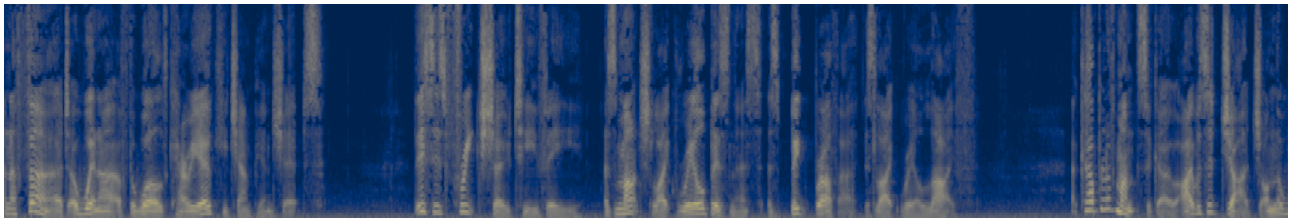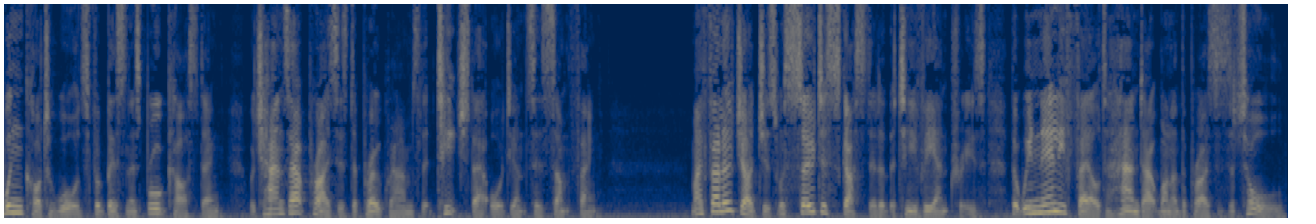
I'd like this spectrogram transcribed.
and a third a winner of the World Karaoke Championships. This is freak show TV, as much like real business as Big Brother is like real life. A couple of months ago, I was a judge on the Wincott Awards for Business Broadcasting, which hands out prizes to programmes that teach their audiences something. My fellow judges were so disgusted at the TV entries that we nearly failed to hand out one of the prizes at all.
